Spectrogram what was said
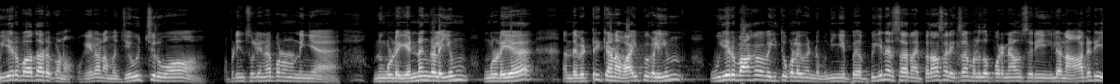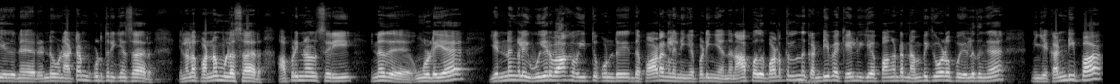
உயர்வாக தான் இருக்கணும் ஓகேங்களா நம்ம ஜெயிச்சிருவோம். அப்படின்னு சொல்லி என்ன பண்ணணும் நீங்கள் உங்களுடைய எண்ணங்களையும் உங்களுடைய அந்த வெற்றிக்கான வாய்ப்புகளையும் உயர்வாக வைத்துக்கொள்ள வேண்டும். நீங்கள் இப்போ பிகினர் சார் நான் இப்போ தான் சார் எக்ஸாம் எழுத போகிறேனாலும் சரி இல்லை நான் ஆல்ரெடி ரெண்டு மூணு அட்டம் கொடுத்துருக்கேன் சார் என்னால் பண்ண முடியல சார் அப்படின்னாலும் சரி என்னது உங்களுடைய எண்ணங்களை உயர்வாக வைத்துக்கொண்டு இந்த பாடங்களை நீங்கள் படிங்க. அந்த நாற்பது பாடத்துலேருந்து கண்டிப்பாக கேள்வி கேட்பாங்கன்ற நம்பிக்கையோடு போய் எழுதுங்க. நீங்கள் கண்டிப்பாக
